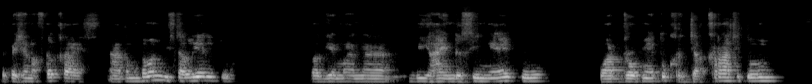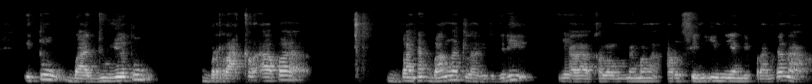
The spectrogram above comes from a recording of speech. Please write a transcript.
The Passion of the Christ. Nah teman-teman bisa lihat itu bagaimana behind the scene-nya itu, wardrobe-nya itu kerja keras itu, itu bajunya tuh berakar apa banyak banget lah gitu. Jadi ya kalau memang harus scene ini yang diperankan, nah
